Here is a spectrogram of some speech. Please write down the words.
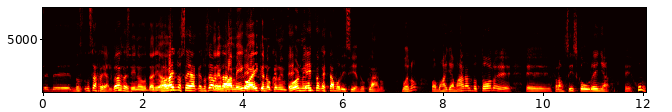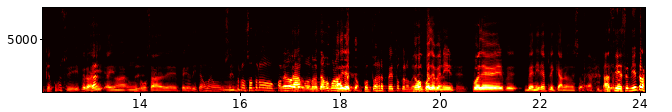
eh, no, sea real, ¿verdad? Sí, nos gustaría. Ojalá y no sea, que no sea Tenemos amigos eh, ahí que nos, que nos informen. esto que estamos diciendo, claro. Bueno, vamos a llamar al doctor Francisco Ureña eh, Juncker, ¿cómo es? Sí, pero hay, hay una, cosa de periodista, ¿cómo sí, pero nosotros conectamos, conectamos con lo directo. Con todo el respeto que nos merece. No, puede venir, puede venir a explicarnos eso. Así es, mientras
